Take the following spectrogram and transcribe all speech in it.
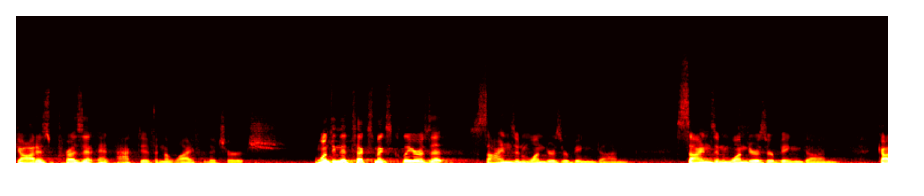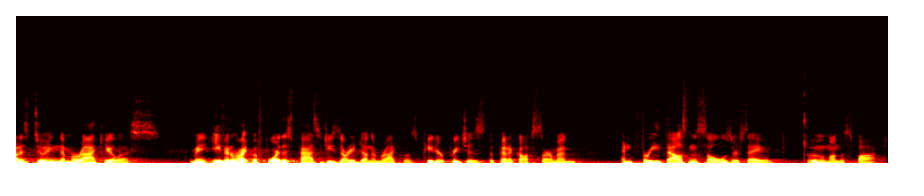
God is present and active in the life of the church. One thing the text makes clear is that signs and wonders are being done. Signs and wonders are being done. God is doing the miraculous. I mean, even right before this passage, he's already done the miraculous. Peter preaches the Pentecost sermon, and 3,000 souls are saved. Boom, on the spot.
